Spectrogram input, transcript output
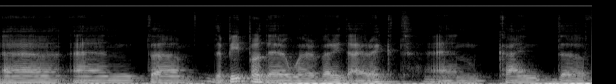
Uh, and uh, the people there were very direct and kind of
